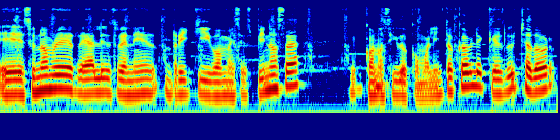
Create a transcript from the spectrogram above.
Eh, su nombre real es René Ricky Gómez Espinosa, eh, conocido como El Intocable, que es luchador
